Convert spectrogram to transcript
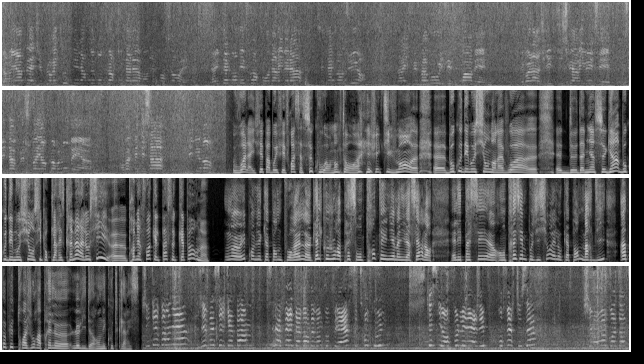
J'en reviens à peine, j'ai pleuré toutes les larmes de mon corps tout à l'heure en y repensant et il y a eu tellement d'efforts pour en arriver là, c'est tellement dur. Là il fait pas beau, il fait froid mais, mais voilà, j'y suis arrivé, c'est c'est top, le chemin est encore long mais euh, on va fêter ça dignement Voilà, il fait pas beau, il fait froid, ça secoue, on entend hein, effectivement euh, euh, beaucoup d'émotions dans la voix euh, de Damien Seguin, beaucoup d'émotions aussi pour Clarisse Kremer, elle aussi, euh, première fois qu'elle passe le Cap Horn. Oui, oui, premier Cap Horn pour elle. Quelques jours après son 31e anniversaire. Alors, elle est passée en 13e position, elle, au Cap Horn, mardi, un peu plus de trois jours après le, le leader. On écoute Clarisse. Je suis capornière, j'ai passé le Cap Horn. C'est la fête d'avoir de vente populaire, c'est trop cool. Qu'est-ce qu'il en faut de l'énergie pour faire tout ça? Je suis vraiment contente.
